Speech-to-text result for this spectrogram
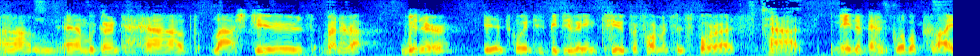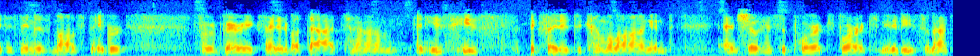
Um, and we're going to have last year's runner-up winner is going to be doing two performances for us Cool. at main event, Global Pride. His name is Miles Faber. So we're very excited about that, um, and he's he's excited to come along and and show his support for our community. So that's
